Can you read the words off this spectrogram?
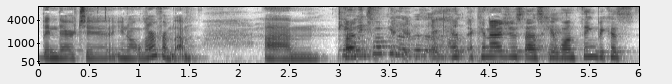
been there to, you know, learn from them. Um, can we talk a little bit about Can, can I just ask you one thing? Because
